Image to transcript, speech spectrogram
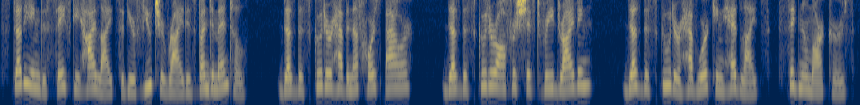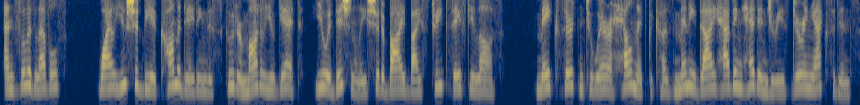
Studying the safety highlights of your future ride is fundamental. Does the scooter have enough horsepower? Does the scooter offer shift free driving? Does the scooter have working headlights, signal markers, and fluid levels? While you should be accommodating the scooter model you get, you additionally should abide by street safety laws. Make certain to wear a helmet because many die having head injuries during accidents.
